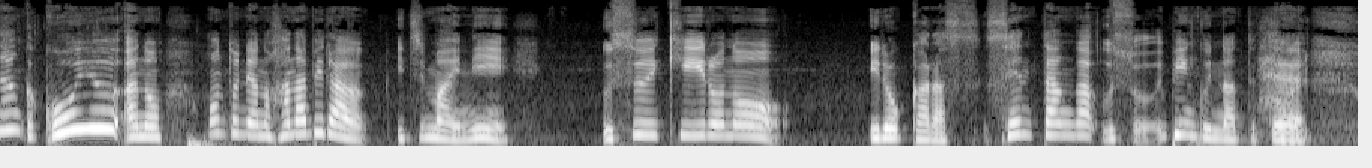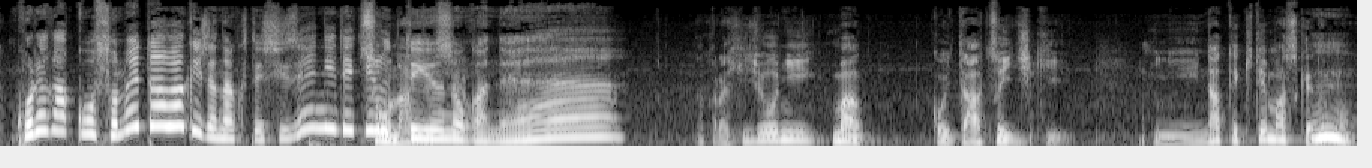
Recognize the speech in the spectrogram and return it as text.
なんかこういうあの本当にあの花びら一枚に薄い黄色の色から先端が薄いピンクになってて、はい。これがこう染めたわけじゃなくて自然にできるっていうのがね。だから非常にまあこういった暑い時期になってきてますけども、うん。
